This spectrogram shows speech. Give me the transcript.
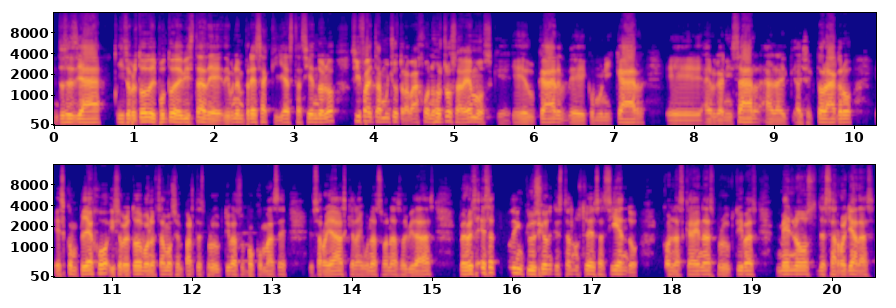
Entonces ya, y sobre todo desde el punto de vista de, de una empresa que ya está haciéndolo, sí falta mucho trabajo. Nosotros sabemos que, educar, eh, comunicar, eh, organizar al, al, sector agro es complejo y sobre todo, bueno, estamos en partes productivas un poco más eh, desarrolladas que en algunas zonas olvidadas, pero es ese tipo de inclusión que están ustedes haciendo con las cadenas productivas menos desarrolladas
